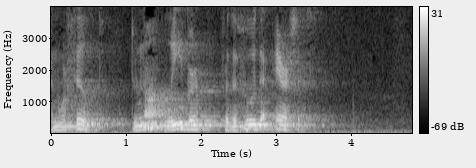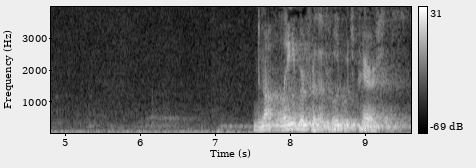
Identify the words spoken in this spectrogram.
and were filled. Do not labor for the food that perishes. Do not labor for the food which perishes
